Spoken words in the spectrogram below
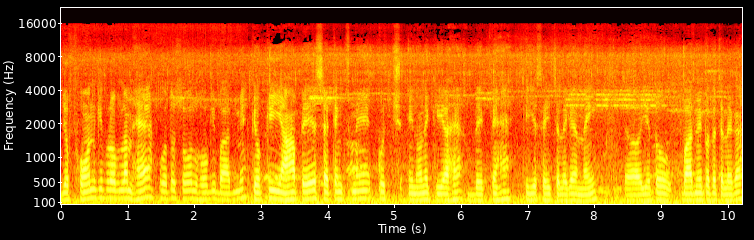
जो फ़ोन की प्रॉब्लम है, वो तो सोल्व होगी बाद में, क्योंकि यहाँ पे सेटिंग्स में कुछ इन्होंने किया है, देखते हैं कि ये सही चलेगा नहीं। ये तो बाद में पता चलेगा,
